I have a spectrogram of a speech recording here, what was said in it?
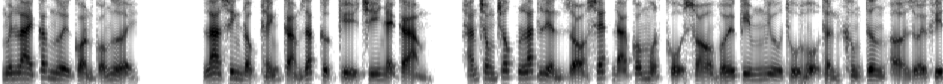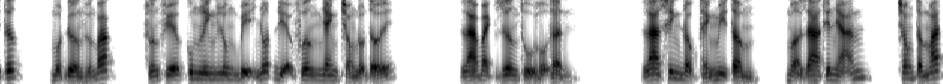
nguyên lai like các ngươi còn có người. La Sinh độc thánh cảm giác cực kỳ chi nhạy cảm, hắn trong chốc lát liền dò xét đã có một cổ so với Kim ngưu thủ hộ thần không tương ở dưới khí tức, một đường hướng bắc, hướng phía cung linh lung bị nhốt địa phương nhanh chóng độ tới. Là Bạch Dương thủ hộ thần. La Sinh độc thánh mi tâm, mở ra thiên nhãn, trong tầm mắt,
